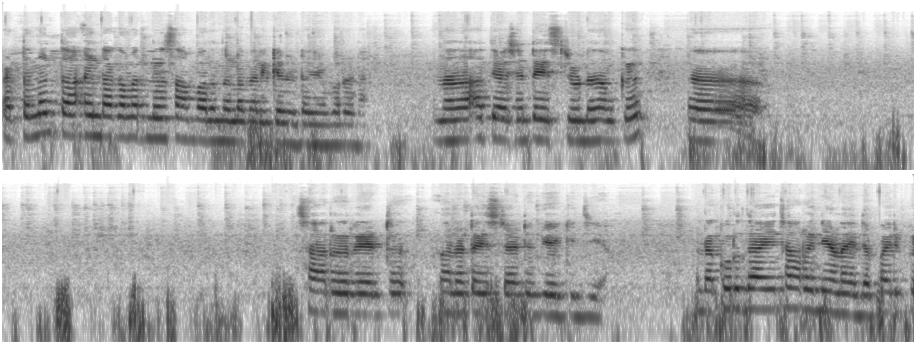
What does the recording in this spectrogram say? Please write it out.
പെട്ടെന്ന് ഉണ്ടാക്കാൻ പറ്റുന്ന ഒരു സാമ്പാർ എന്നുള്ള നിലയ്ക്കാണ് കേട്ടോ ഞാൻ പറയണത് എന്നാൽ അത്യാവശ്യം ടേസ്റ്റും ഉണ്ട്. നമുക്ക് ചാറ് കറിയായിട്ട് നല്ല ടേസ്റ്റായിട്ട് ഉപയോഗിക്കുകയും ചെയ്യാം. എന്റെ കുറുതായ ചാറ് തന്നെയാണ് അതിന്റെ. പരിപ്പ്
